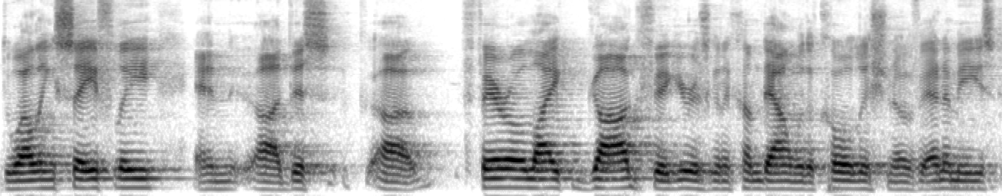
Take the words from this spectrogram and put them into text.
dwelling safely, and uh, this uh, Pharaoh like Gog figure is going to come down with a coalition of enemies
